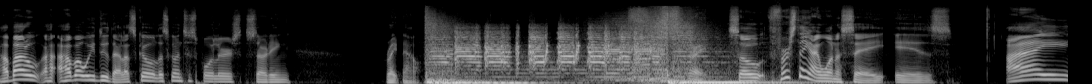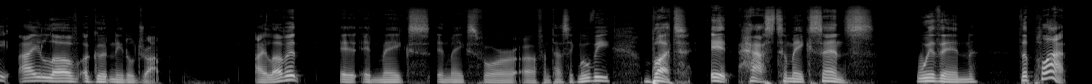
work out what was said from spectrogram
how about how about we do that? Let's go. Let's go into spoilers starting right now. All right. So the first thing I want to say is, I I love a good needle drop. I love it. It, it makes it makes for a fantastic movie, but it has to make sense within the plot.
